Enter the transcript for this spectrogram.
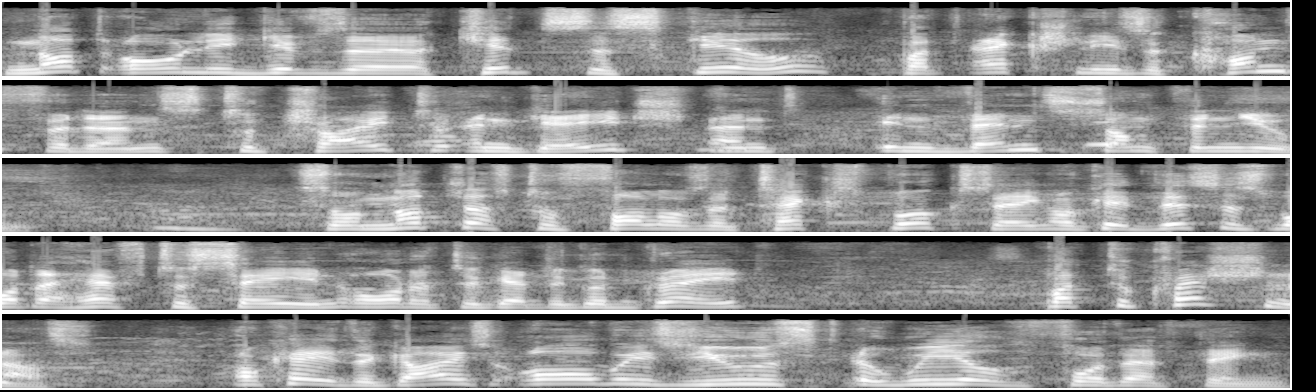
not only give the kids the skill, but actually the confidence to try to engage and invent something new. So not just to follow the textbook saying, okay, this is what I have to say in order to get a good grade, but to question us. okay, the guys always used a wheel for that thing.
